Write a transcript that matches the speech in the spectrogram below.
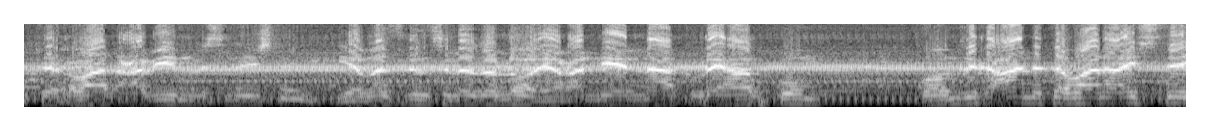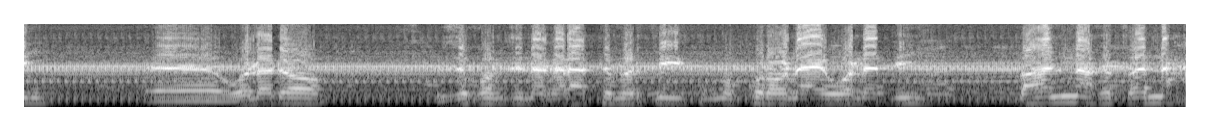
እቲ ሕዋት ዓብይን ምስ ንእሽተይ የመስግን ስለ ዘሎ የቀኒየልና ክብሪ ሃብኩም ከምዚ ከዓ ንተማናእሽተይ ወለዶ እዚ ከምዚ ነገራት ትምህርቲ ተመክሮ ናይ ወለዲ ባህልና ክፀንሕ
